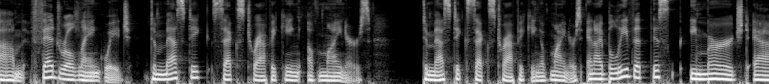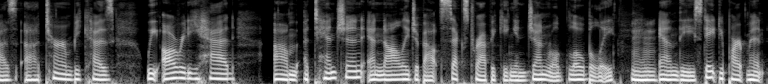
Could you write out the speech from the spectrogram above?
um, federal language domestic sex trafficking of minors domestic sex trafficking of minors. And I believe that this emerged as a term because we already had um, attention and knowledge about sex trafficking in general globally. And the State Department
